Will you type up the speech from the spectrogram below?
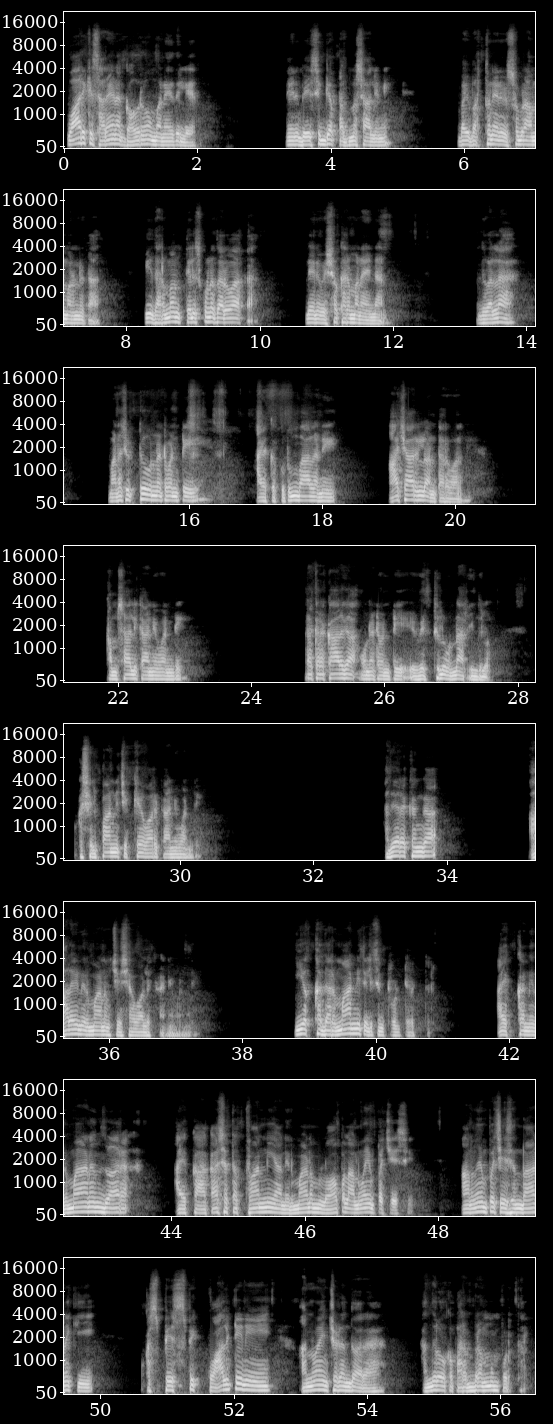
వారికి సరైన గౌరవం అనేది లేదు. నేను బేసిక్గా పద్మశాలిని బై బర్త్ నేను విశ్వబ్రాహ్మణుని కాదు. ఈ ధర్మం తెలుసుకున్న తర్వాత నేను విశ్వకర్మనైనాను. అందువల్ల మన చుట్టూ ఉన్నటువంటి ఆ యొక్క కుటుంబాలని ఆచార్యులు అంటారు వాళ్ళని. కంసాలి కానివ్వండి రకరకాలుగా ఉన్నటువంటి వ్యక్తులు ఉన్నారు ఇందులో. ఒక శిల్పాన్ని చెక్కేవారు కానివ్వండి. అదే రకంగా ఆలయ నిర్మాణం చేసేవాళ్ళు కానివ్వండి. ఈ యొక్క ధర్మాన్ని తెలిసినటువంటి వ్యక్తులు ఆ యొక్క నిర్మాణం ద్వారా ఆ యొక్క ఆకాశతత్వాన్ని ఆ నిర్మాణం లోపల అన్వయింపచేసి అన్వయింపచేసిన దానికి ఒక స్పెసిఫిక్ క్వాలిటీని అన్వయించడం ద్వారా అందులో ఒక పరబ్రహ్మం పుడతారు.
